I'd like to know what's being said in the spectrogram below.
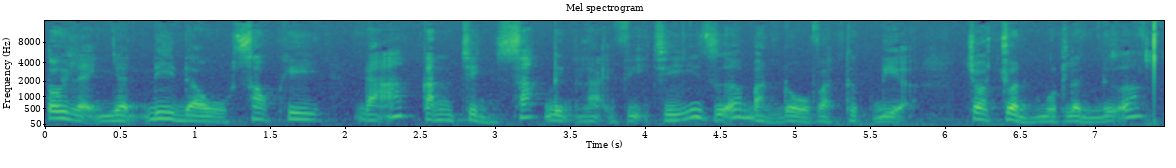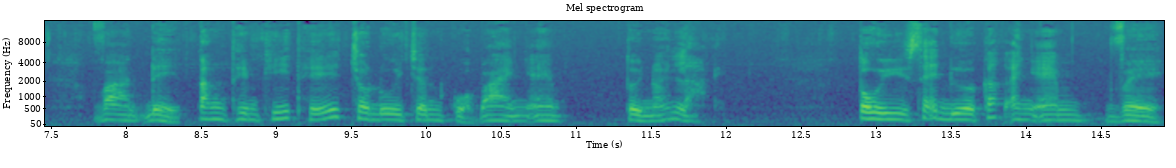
Tôi lại nhận đi đầu sau khi đã căn chỉnh xác định lại vị trí giữa bản đồ và thực địa cho chuẩn một lần nữa và để tăng thêm khí thế cho đôi chân của ba anh em. Tôi nói lại, tôi sẽ đưa các anh em về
